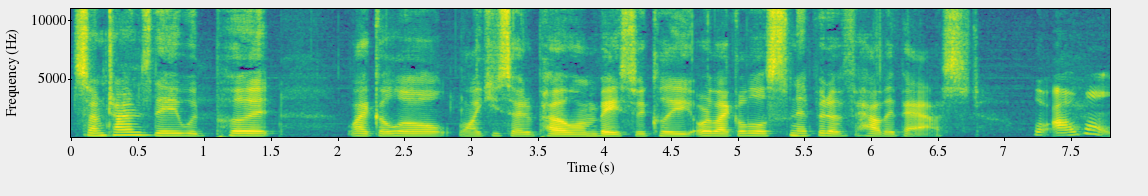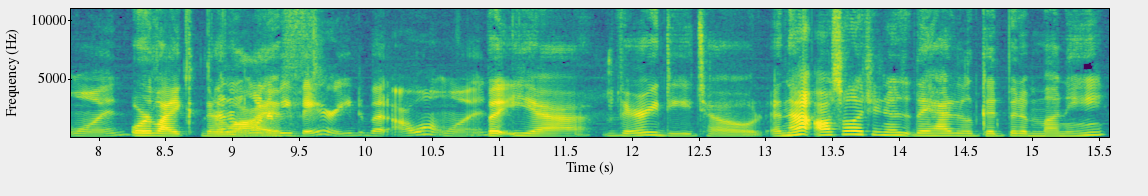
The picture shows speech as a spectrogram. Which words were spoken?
sometimes they would put like a little, like you said, a poem basically, or like a little snippet of how they passed, Well, I want one. or like their I don't want to be buried, but I want one. But yeah, very detailed, and that also let you know that they had a good bit of money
